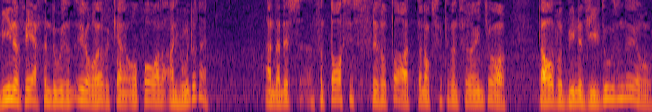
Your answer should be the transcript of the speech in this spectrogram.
bijna 14.000 euro hebben kunnen ophalen aan goederen. En dat is een fantastisch resultaat ten opzichte van het vorige jaar. Daarover bijna 4.000 euro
